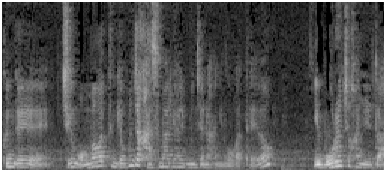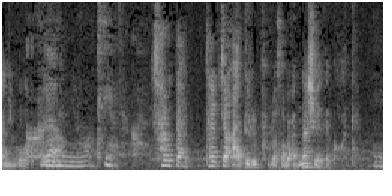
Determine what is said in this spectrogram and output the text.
근데 지금 엄마 같은 경우 혼자 가슴앓이 할 문제는 아닌 것 같아요. 이 모른 척할 일도 아닌 것 같아요. 그러면요 어떻게 해야 될까요? 사로 따- 살짝 아들을 불러서 만나셔야 될 것 같아요. 예.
